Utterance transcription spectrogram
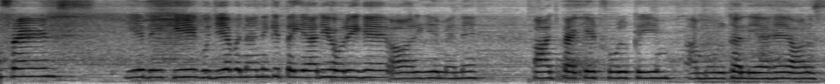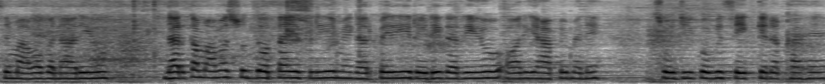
फ्रेंड्स, ये देखिए गुजिया बनाने की तैयारी हो रही है और ये मैंने पाँच पैकेट फुल क्रीम अमूल का लिया है और उससे मावा बना रही हूँ। घर का मावा शुद्ध होता है, इसलिए मैं घर पे ही रेडी कर रही हूँ और यहाँ पे मैंने सूजी को भी सेक के रखा है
